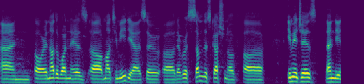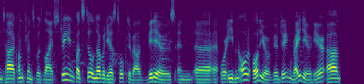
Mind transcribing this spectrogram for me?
and or another one is uh, multimedia. So uh, there was some discussion of uh, images. Then the entire conference was live streamed, but still nobody has talked about videos and uh, or even audio. We're doing radio here. Um,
